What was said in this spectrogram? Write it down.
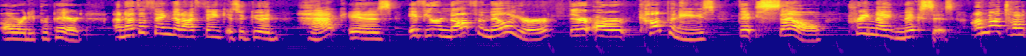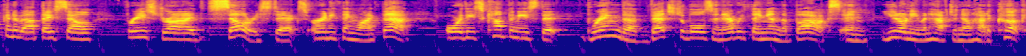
already prepared. Another thing that I think is a good hack is if you're not familiar, there are companies that sell pre made mixes. I'm not talking about they sell freeze dried celery sticks or anything like that, or these companies that bring the vegetables and everything in the box and you don't even have to know how to cook.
